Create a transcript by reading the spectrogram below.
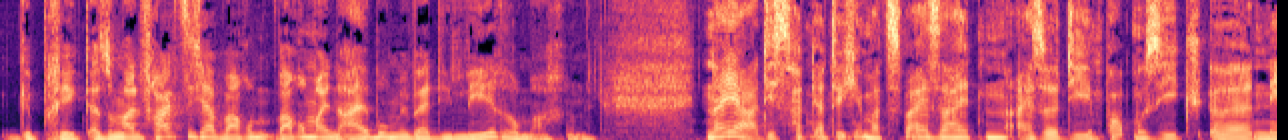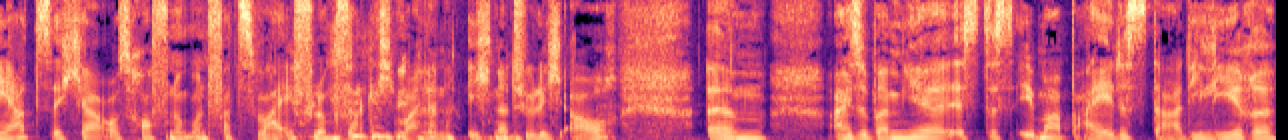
geprägt? Also man fragt sich ja, warum, warum ein Album über die Lehre machen? Naja, das hat natürlich immer zwei Seiten. Also die Popmusik äh, nährt sich ja aus Hoffnung und Verzweiflung, sage ich mal. und ich natürlich auch. Ähm, also bei mir ist es immer beides da. Die Lehre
